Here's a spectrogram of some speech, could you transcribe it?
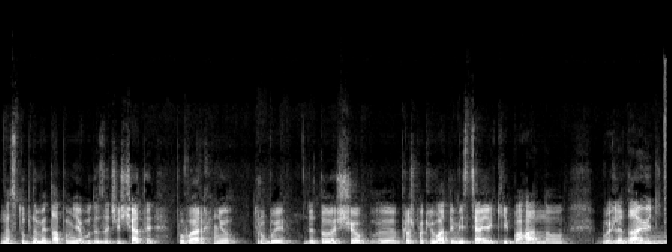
Наступним етапом я буду зачищати поверхню труби для того, щоб е, прошпаклювати місця, які погано виглядають.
